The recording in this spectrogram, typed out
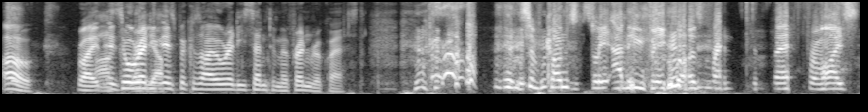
Oh, right. Ah, it's already. ready. It's because I already sent him a friend request. Subconsciously adding people as friends because they're from ice.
